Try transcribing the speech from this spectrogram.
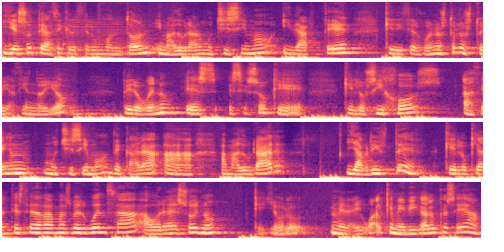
Y eso te hace crecer un montón y madurar muchísimo y darte que dices, bueno, esto lo estoy haciendo yo. Pero bueno, es, es eso que, que los hijos hacen muchísimo de cara a, a madurar y abrirte, que lo que antes te daba más vergüenza, ahora eso no, que yo lo, me da igual, que me diga lo que sea,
